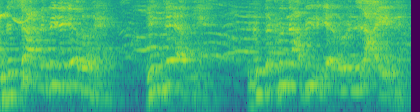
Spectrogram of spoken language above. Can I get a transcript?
We decided to be together in death because they could not be together in life.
